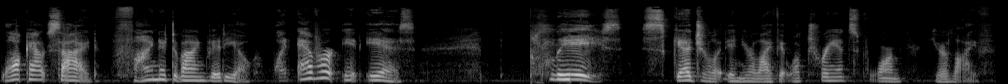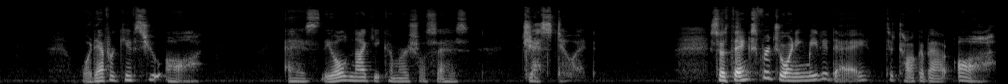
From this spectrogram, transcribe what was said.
Walk outside, find a divine video, whatever it is. Please schedule it in your life. It will transform your life. Whatever gives you awe, as the old Nike commercial says, just do it. So, thanks for joining me today to talk about awe,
